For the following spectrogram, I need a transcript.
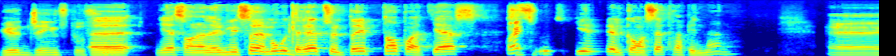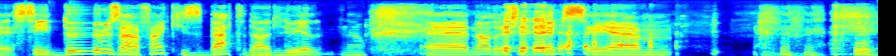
Good, James, pour euh, Yes, on en a glissé un mot direct sur le tape, ton podcast. Si tu veux expliquer le concept rapidement. Euh, c'est deux enfants qui se battent dans de l'huile. Non. Euh, non, Tape, c'est.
